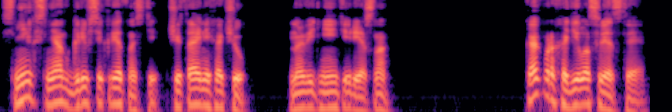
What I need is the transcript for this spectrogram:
С них снят гриф секретности, читай не хочу. Но ведь не интересно. Как проходило следствие?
